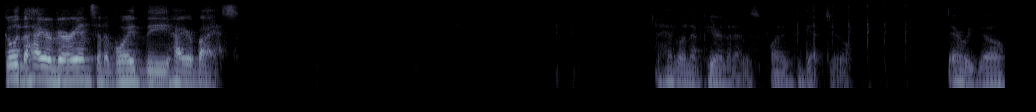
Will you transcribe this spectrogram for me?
go with the higher variance and avoid the higher bias. I had one up here that I was wanting to get to. There we go.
